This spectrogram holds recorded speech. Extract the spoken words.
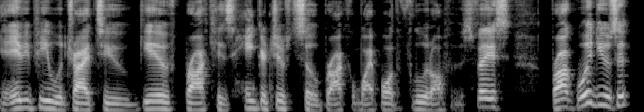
And MVP would try to give Brock his handkerchief so Brock could wipe all the fluid off of his face. Brock would use it,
